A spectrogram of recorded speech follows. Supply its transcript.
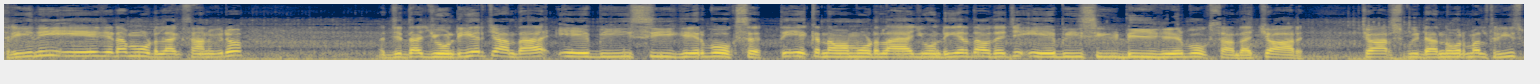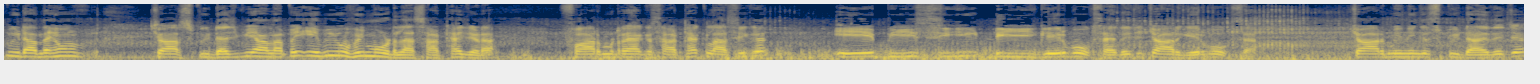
3 ਨਹੀਂ, ਇਹ ਜਿਹੜਾ ਮਾਡਲ ਹੈ ਕਿਸਾਨ ਵੀਰੋ, ਜਿੱਦਾਂ ਜੌਂਡੀਅਰ ਚ ਆਂਦਾ A B C gear box ਤੇ ਇੱਕ ਨਵਾਂ ਮਾਡਲ ਆਇਆ ਜੌਂਡੀਅਰ ਦਾ, ਉਹਦੇ ਚ A B C D gear box ਆਂਦਾ ਚਾਰ ਚਾਰ ਸਪੀਡਾਂ ਨਾਰਮਲ 3 ਸਪੀਡ ਆਂਦਾ ਹੁਣ ਚਾਰ ਸਪੀਡਾਂ ਚ ਵੀ ਆਉਂਦਾ ਪਈ। ਇਹ ਵੀ ਉਹੀ ਮਾਡਲ ਹੈ 60 ਹੈ ਜਿਹੜਾ। ਫਾਰਮ ਟਰੈਕ 60 ਹੈ classic A, B, C, D gear box ਹੈ ਇਹਦੇ ਚ, ਚਾਰ ਗੇਅਰ ਬਾਕਸ ਹੈ ਚਾਰ ਮੀਨਿੰਗ ਸਪੀਡਾਂ ਇਹਦੇ ਚ।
